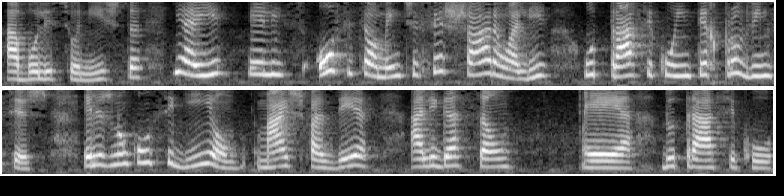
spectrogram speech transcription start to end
abolicionista e aí eles oficialmente fecharam ali o tráfico interprovíncias. Eles não conseguiam mais fazer a ligação é, do tráfico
